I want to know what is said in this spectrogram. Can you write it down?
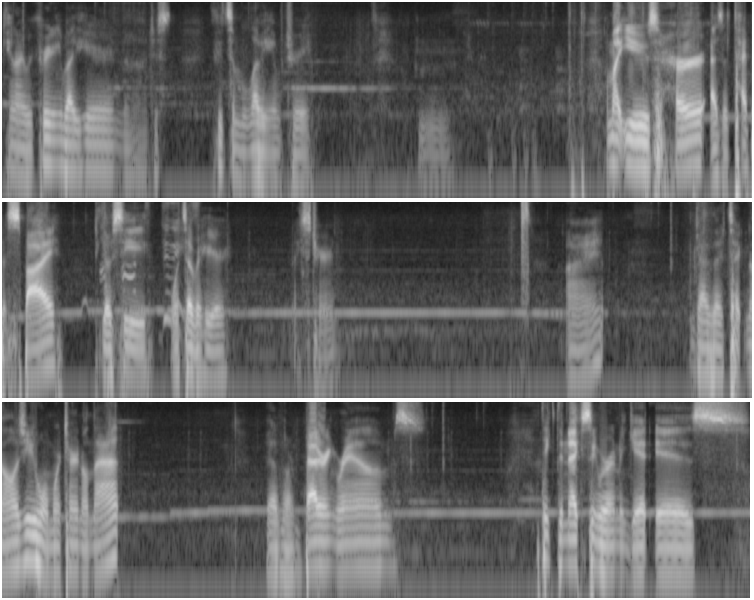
can I recruit anybody here? No, just get some levy infantry. Hmm. I might use her as a type of spy to go see what's over here. Next turn. Alright. Got the technology. One more turn on that. We have our battering rams. I think the next thing we're gonna get is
